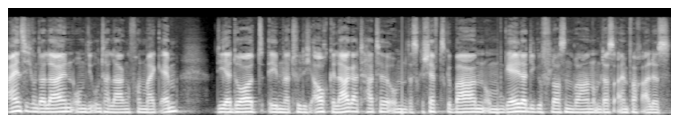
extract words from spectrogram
einzig und allein um die Unterlagen von Mike M., die er dort eben natürlich auch gelagert hatte, um das Geschäftsgebaren, um Gelder, die geflossen waren, um das einfach alles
